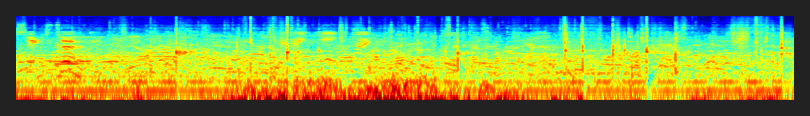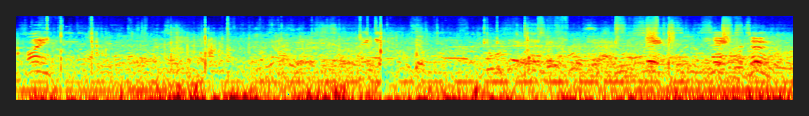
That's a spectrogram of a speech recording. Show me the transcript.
six, two. Six, six, two.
